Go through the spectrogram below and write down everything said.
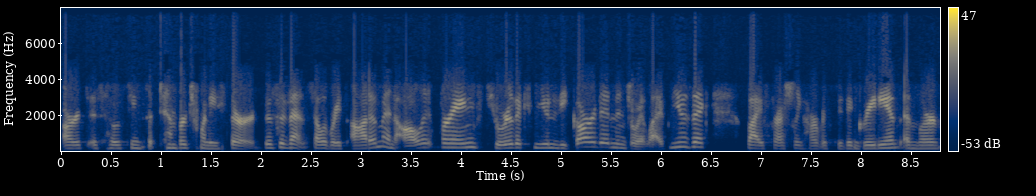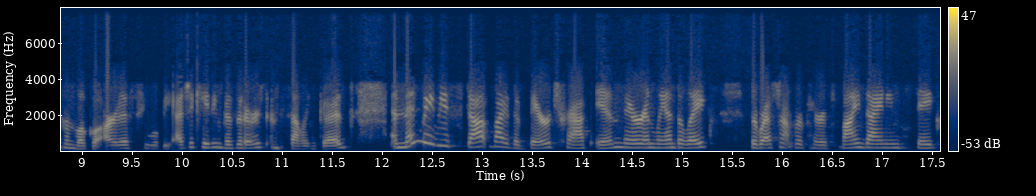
Arts is hosting September 23rd. This event celebrates autumn and all it brings. Tour the community garden, enjoy live music, buy freshly harvested ingredients, and learn from local artists who will be educating visitors and selling goods. And then maybe stop by the Bear Trap Inn there in Land O'Lakes. The restaurant prepares fine dining steaks,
